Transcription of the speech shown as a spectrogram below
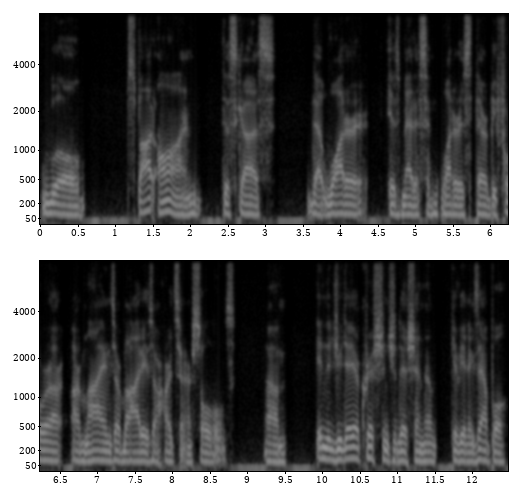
will spot on discuss that water is medicine, water is therapy for our, our minds, our bodies, our hearts, and our souls. Um, in the Judeo Christian tradition, I'll give you an example.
